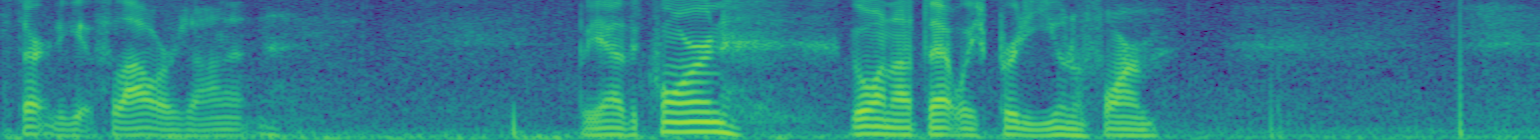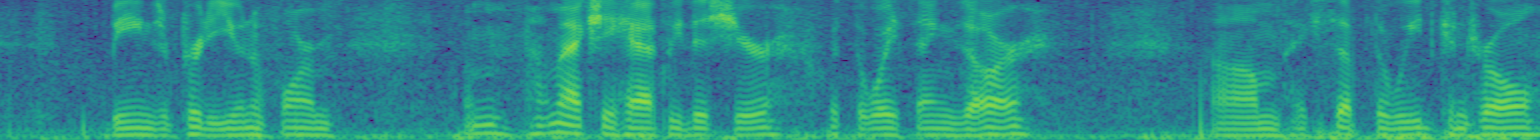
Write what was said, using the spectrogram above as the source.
starting to get flowers on it. But yeah, the corn going out that way is pretty uniform. Beans are pretty uniform. I'm, I'm actually happy this year with the way things are, um, except the weed control.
